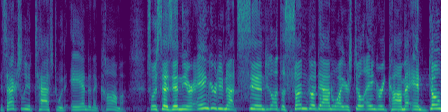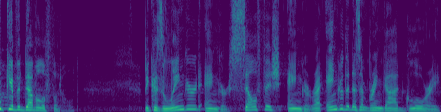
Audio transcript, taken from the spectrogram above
It's actually attached with and and a comma. So he says, In your anger, do not sin. Do not let the sun go down while you're still angry, comma, and don't give the devil a foothold. Because lingered anger, selfish anger, right? Anger that doesn't bring God glory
